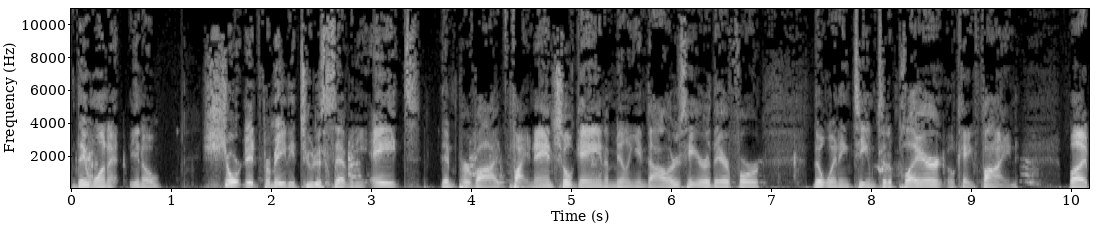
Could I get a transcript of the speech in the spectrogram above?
they want to, you know, shorten it from 82 to 78 then provide financial gain, a million dollars here or there for the winning team to the player. Okay, fine. But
